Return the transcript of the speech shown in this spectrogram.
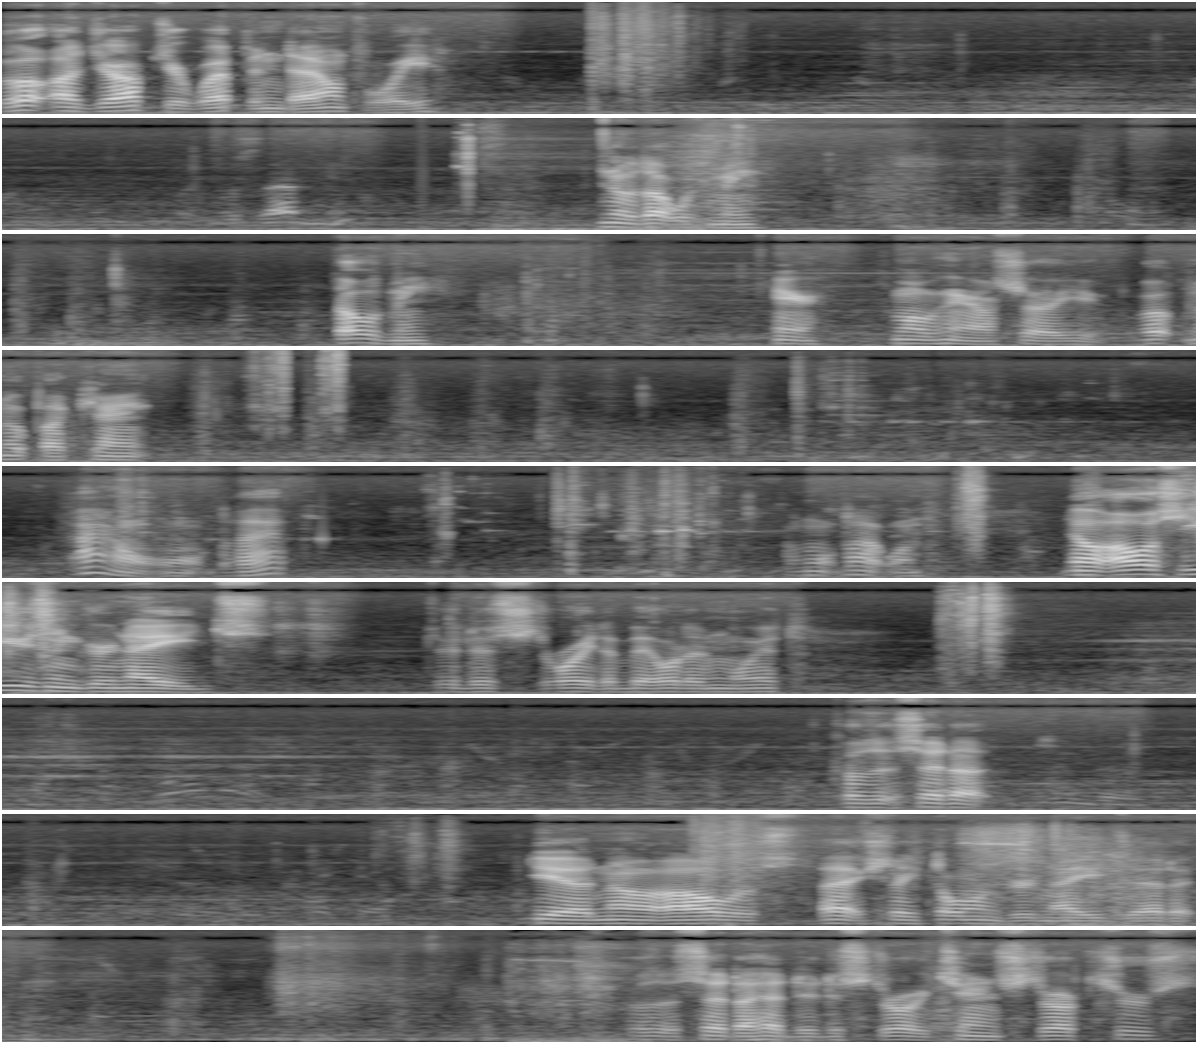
Well, I dropped your weapon down for you. was that me? No, that was me. That was me. Here, come over here, I'll show you. Oh, nope, I can't. I don't want that. I want that one. No, I was using grenades to destroy the building with. Because it said I... Yeah, no, I was actually throwing grenades at it. Because it said I had to destroy 10 structures.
